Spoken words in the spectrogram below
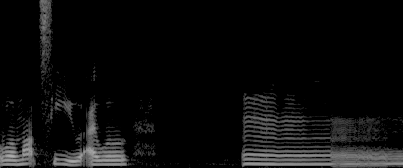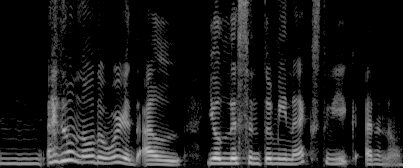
will not see you. I will Mm, I don't know the word. I'll you'll listen to me next week. I don't know.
